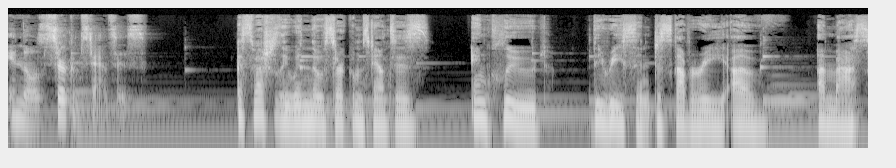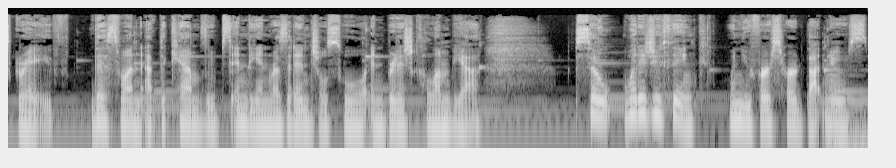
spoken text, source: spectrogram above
in those circumstances. Especially when those circumstances include the recent discovery of a mass grave, this one at the Kamloops Indian Residential School in British Columbia. So, what did you think when you first heard that news?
